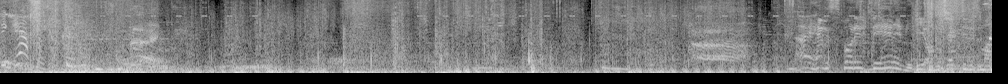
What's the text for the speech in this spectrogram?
Be careful. I have spotted the enemy. The objective is mine.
